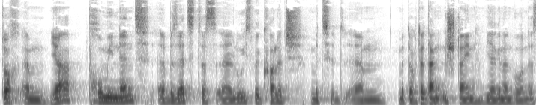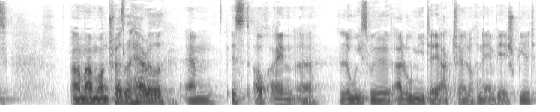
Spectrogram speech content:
doch ähm, ja prominent äh, besetzt, das äh, Louisville College mit, ähm, mit Dr. Dankenstein, wie er genannt worden ist. Arma Montrezl Harrell ähm, ist auch ein äh, Louisville Alumi, der ja aktuell noch in der NBA spielt.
